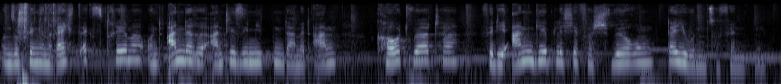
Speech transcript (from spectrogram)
Und so fingen Rechtsextreme und andere Antisemiten damit an, Codewörter für die angebliche Verschwörung der Juden zu finden.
